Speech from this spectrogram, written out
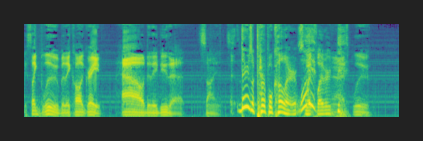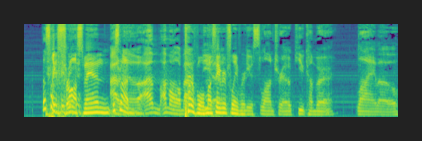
it's like blue, but they call it grape. How do they do that? Science. There's a purple color. Sweat What? flavored. Nah, it's blue. That's like frost, man. I That's don't not. know. I'm I'm all about Purple, the, my uh, favorite flavor. New cilantro, cucumber, lime-o.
